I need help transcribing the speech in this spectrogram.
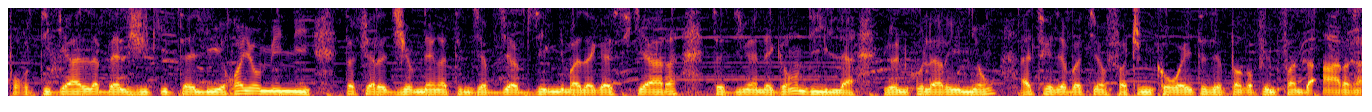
Portugal, Belgique, Italie, Royaume-Uni, Madagascar, grande île, Réunion, fatin ko ataza pagafinfanda arana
